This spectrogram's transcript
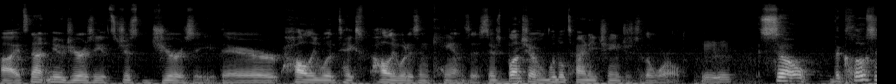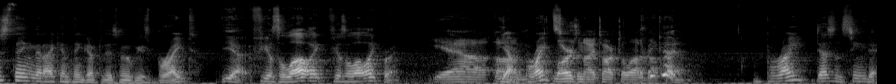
Uh, it's not New Jersey; it's just Jersey. There, Hollywood takes Hollywood is in Kansas. There's a bunch of little tiny changes to the world. Mm-hmm. So the closest thing that I can think of to this movie is Bright. Yeah, it feels a lot like feels a lot like Bright. Yeah, um, Yeah, Bright's Lars and I talked a lot about good. that. Bright doesn't seem to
